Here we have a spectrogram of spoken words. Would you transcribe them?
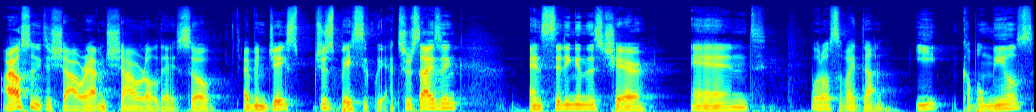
I also need to shower. I haven't showered all day, so I've been just basically exercising and sitting in this chair. And what else have I done? Eat a couple meals,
